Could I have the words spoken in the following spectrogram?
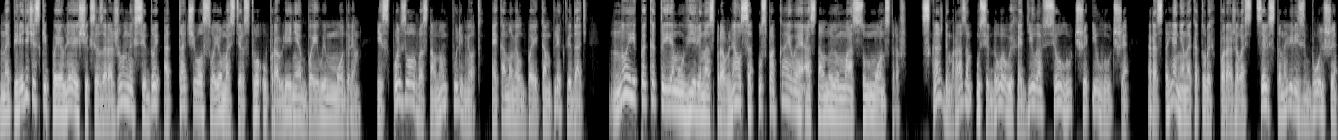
На периодически появляющихся зараженных Седой оттачивал свое мастерство управления боевым модулем. Использовал в основном пулемет, экономил боекомплект, видать. Но и ПКТМ уверенно справлялся, успокаивая основную массу монстров. С каждым разом у Седова выходило все лучше и лучше. Расстояния, на которых поражалась цель, становились больше,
